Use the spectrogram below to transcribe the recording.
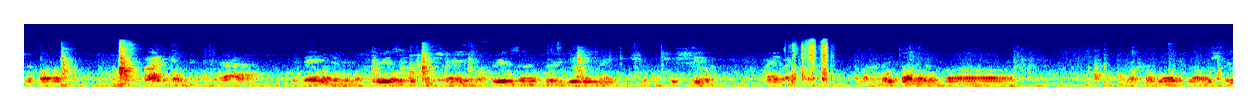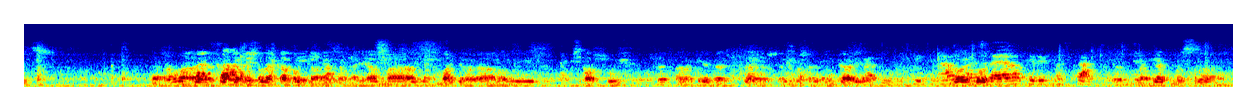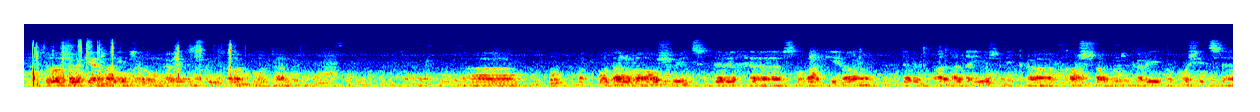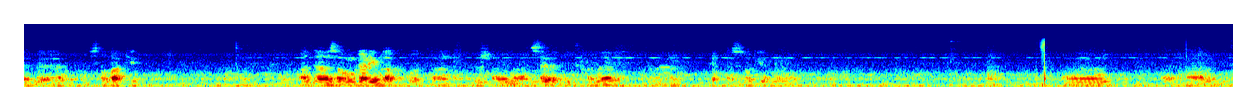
ברק. כמה ימים אחרי זה, חמישה ימים אחרי זה, ביולי השישי לקחו אותנו ברכבות לאושוויץ. מי שלקח אותנו זה היה מאב, אמרתי לו ראה לו מפשוש, הרכבת של הונגריה. זה היה רכבת מסע. רכבת מסע, זה לא של הגרמנים, של ההונגרים, לקחו אותנו. לאושוויץ דרך סלובקיה, דרך עד העיר שנקרא קושה בהונגרית, או קושיצה בסלובקיה. עד אז ההונגרים לקחו אותנו, ושם הצוות התחלף ונכנסו גרמניה.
